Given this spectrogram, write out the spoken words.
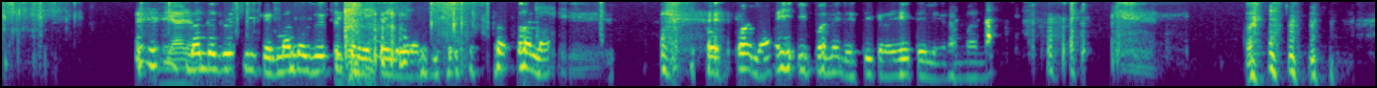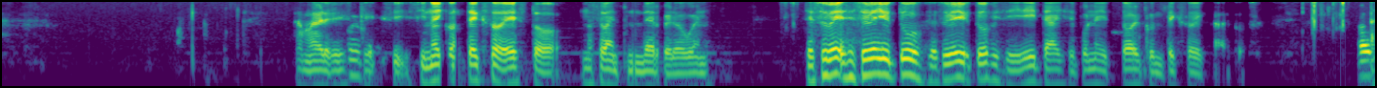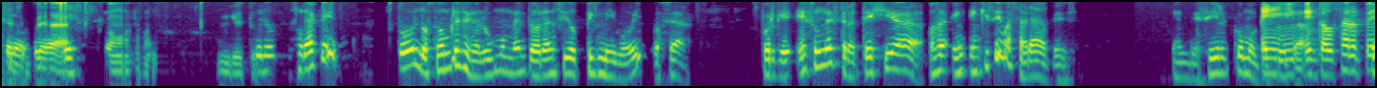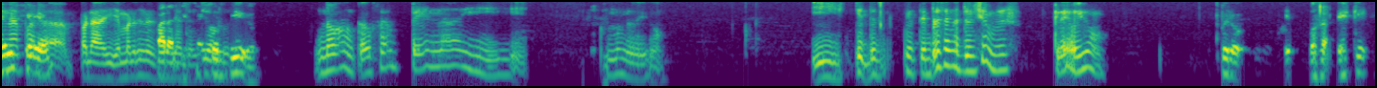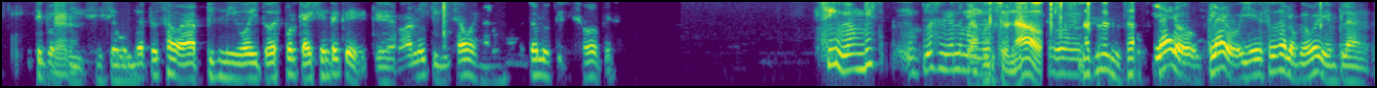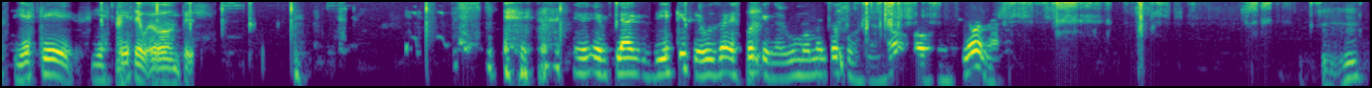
y ahora- Manda su sticker, manda su sticker de Telegram. Hola. O- Hola. Y, y pone el sticker ahí de Telegram, mano. Madre, es que si, si no hay contexto de esto, no se va a entender, pero bueno. Se sube, se sube a YouTube, se sube a YouTube y se edita y se pone todo el contexto de cada cosa. Oh, Hasta pero, su prueba es- vamos a poner en YouTube. pero, ¿será que todos los hombres en algún momento habrán sido Pick Me Boy? O sea, porque es una estrategia. O sea, ¿en, en qué se basará, pues? En decir como que. En, puta, en causar pena feo. para, para llamar la, para atención. pues. contigo. No, en causar pena y. ¿Cómo lo digo? Y que te, que te presten atención, ¿ves? Creo yo. Pero, eh, O sea, es que, tipo, Claro. si, si se volvió toda esa Pygmy Boy y todo, es porque hay gente que, que de verdad lo utiliza o en algún momento lo utilizó, pues. Sí, weón, viste, incluso ya le Que ha mandé. funcionado. Claro, claro, y eso es a lo que voy, en plan, si es que, si es a que este huevón. en plan, si es que se usa es porque en algún momento funcionó o funciona. Ujú. se les Pero pasa ¿cómo puedes intentarlo, ser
